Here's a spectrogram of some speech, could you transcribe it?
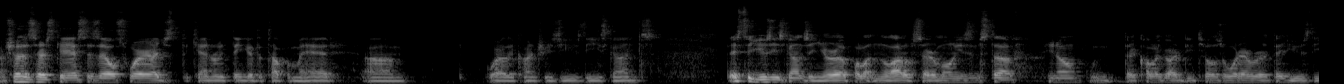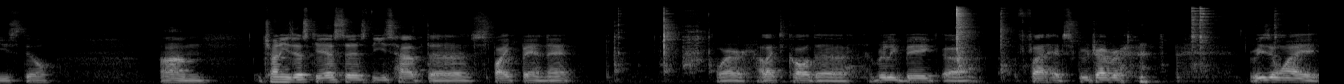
I'm sure there's SKS is elsewhere. I just can't really think at the top of my head um, what other countries use these guns. they still use these guns in Europe a lot in a lot of ceremonies and stuff. You know, their color guard details or whatever, they use these still. Um, Chinese SKSs, these have the spike bayonet, where I like to call the really big uh, flathead screwdriver. the reason why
